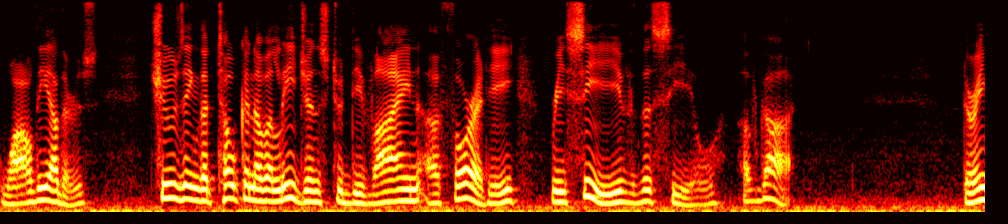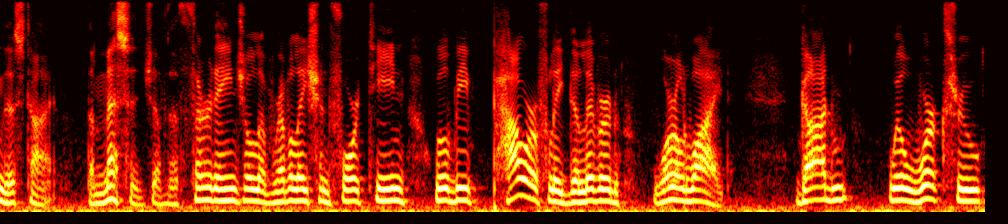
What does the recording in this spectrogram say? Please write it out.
while the others, choosing the token of allegiance to divine authority, receive the seal of God. During this time, the message of the third angel of Revelation 14 will be powerfully delivered worldwide. God will work through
